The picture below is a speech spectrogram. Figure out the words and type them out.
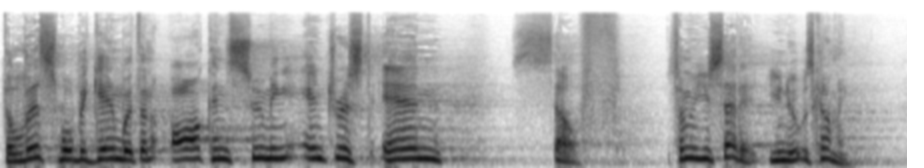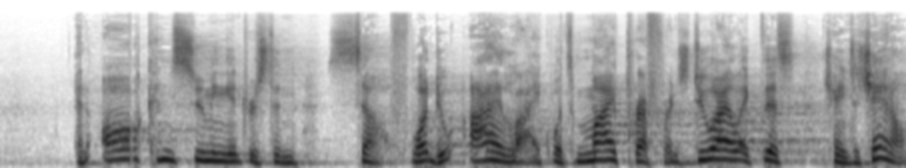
The list will begin with an all consuming interest in self. Some of you said it, you knew it was coming. An all consuming interest in self. What do I like? What's my preference? Do I like this? Change the channel.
